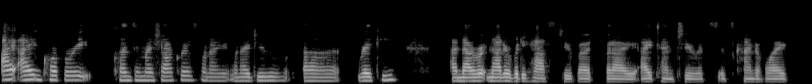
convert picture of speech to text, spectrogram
I, I incorporate cleansing my chakras when I when I do uh, Reiki, and not not everybody has to, but but I I tend to. It's it's kind of like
